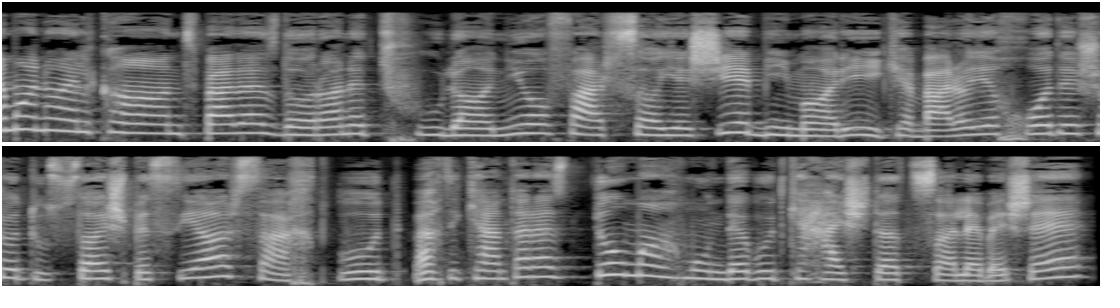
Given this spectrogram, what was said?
امانوئل کانت بعد از دوران طولانی و فرسایشی بیماری که برای خودش و دوستاش بسیار سخت بود وقتی کمتر از دو ماه مونده بود که 80 ساله بشه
